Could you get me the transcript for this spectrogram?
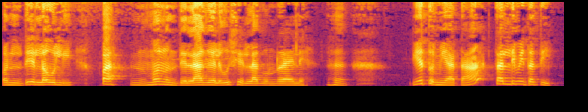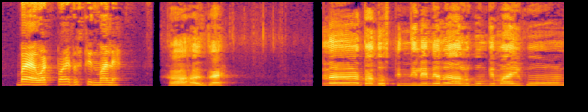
म्हणून ते लावली. पा म्हणून ते लागायला उशीर लागून राहिले. येतो मी आता हा? चालली मी तर ती बाया वाट पाहत असतील मला. हा हा जाय. ना आता दोस्तीन दिले ने ना आलू पोंगे माईकून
